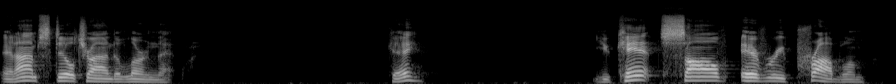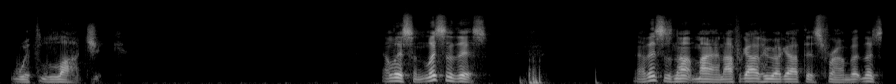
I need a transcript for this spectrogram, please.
And I'm still trying to learn that one. Okay? You can't solve every problem with logic. Now, listen, listen to this. Now, this is not mine. I forgot who I got this from, but this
